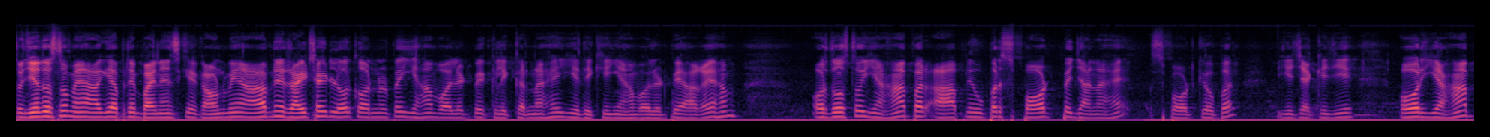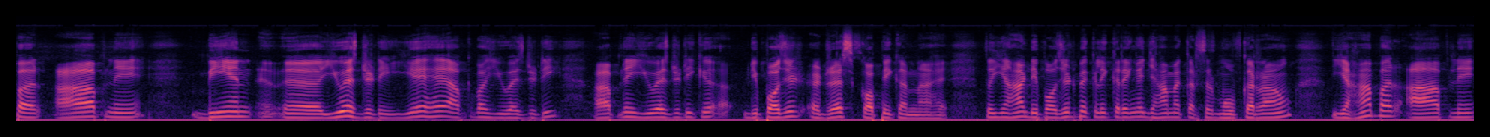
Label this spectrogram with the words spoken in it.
तो जी दोस्तों, मैं आ गया अपने बाइनेंस के अकाउंट में। आपने राइट साइड लोअर कॉर्नर पे यहाँ वॉलेट पे क्लिक करना है। ये देखिए, यहाँ वॉलेट पे आ गए हम। और दोस्तों, यहाँ पर आपने ऊपर स्पॉट पे जाना है। स्पॉट के ऊपर, ये चेक कीजिए। और यहाँ पर आपने बी एन यू ये है आपके पास यू आपने यू के डिपॉजिट एड्रेस कॉपी करना है। तो यहाँ डिपॉजिट पे क्लिक करेंगे, जहाँ मैं कर्सर मूव कर रहा हूँ। यहाँ पर आपने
